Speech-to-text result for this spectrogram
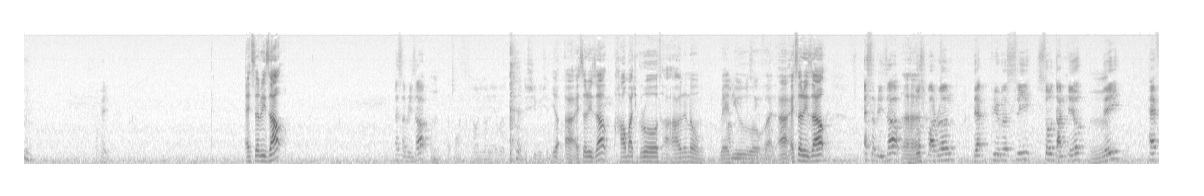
Okay. As a result, As a result, Your, your level of distribution. Yeah, ah, as a result, how much growth? Uh, I don't know value or what. Ah, as a result, as a result, Uh-huh. those warung that previously sold Dunhill, Mm. they have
